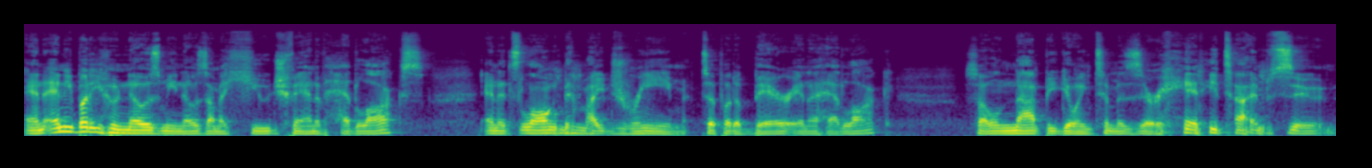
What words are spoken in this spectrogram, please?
And anybody who knows me knows I'm a huge fan of headlocks, and it's long been my dream to put a bear in a headlock. So I will not be going to Missouri anytime soon.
